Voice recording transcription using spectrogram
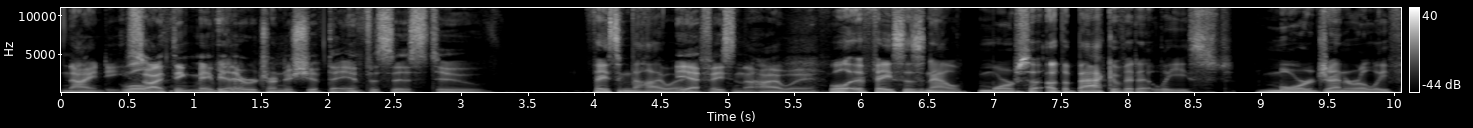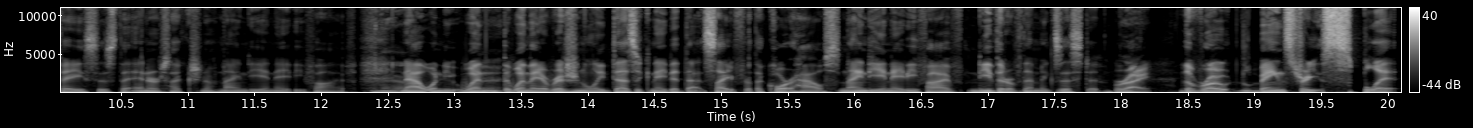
90. Well, so I think maybe they were trying to shift the emphasis to facing the highway. yeah, facing the highway. Well, it faces now more so at the back of it at least. More generally faces the intersection of 90 and 85. Now, when you when when they originally designated that site for the courthouse, 90 and 85, neither of them existed. Right. The road Main Street split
